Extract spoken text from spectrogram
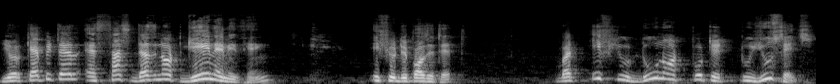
Your capital as such does not gain anything if you deposit it, but if you do not put it to usage,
